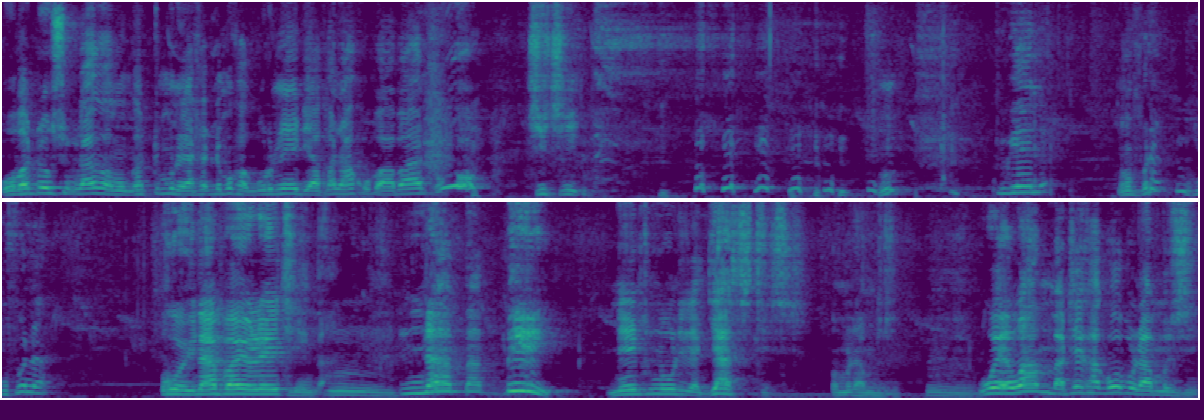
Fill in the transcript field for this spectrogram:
Obadde osuubira nga mu ngatto muno yataddemu kagulu n'eri akanaakuba abantu kiki? Tugenda onfuna nkufuna olina violatinga Mm. namba bbiri nentunuulira justice omulamuzi. Mm. weewa mu mateeka g'obulamuzi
